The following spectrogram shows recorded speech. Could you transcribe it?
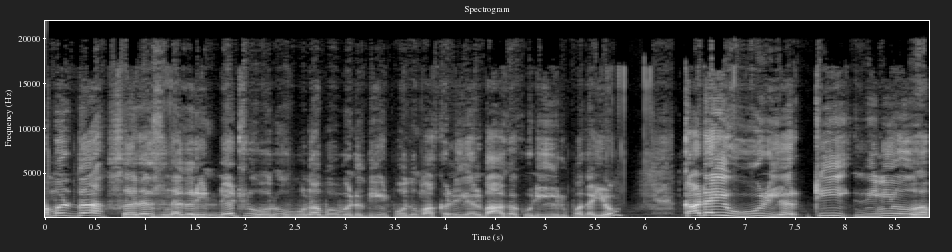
அமிர்தசரஸ் நகரில் நேற்று ஒரு உணவு விடுதியில் பொதுமக்கள் இயல்பாக குடியிருப்பதையும் கடை ஊழியர் டீ விநியோக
